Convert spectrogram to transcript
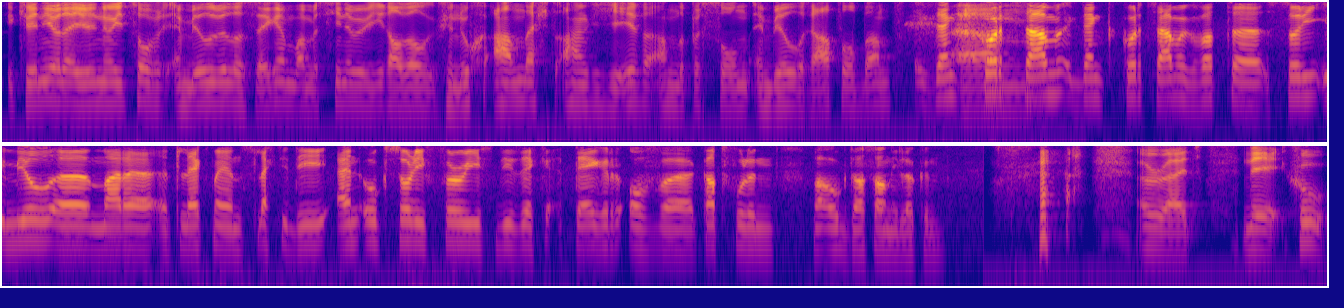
ik weet niet of dat jullie nog iets over Emil willen zeggen, maar misschien hebben we hier al wel genoeg aandacht aan gegeven aan de persoon Emil Ratelband. Ik denk, Ehm, kort, samen, ik denk kort samengevat, eh, sorry Emiel, eh, maar eh, het lijkt mij een slecht idee. En ook sorry furries die zich tijger of kat voelen, maar ook dat zal niet lukken. Alright. Nee, goed.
